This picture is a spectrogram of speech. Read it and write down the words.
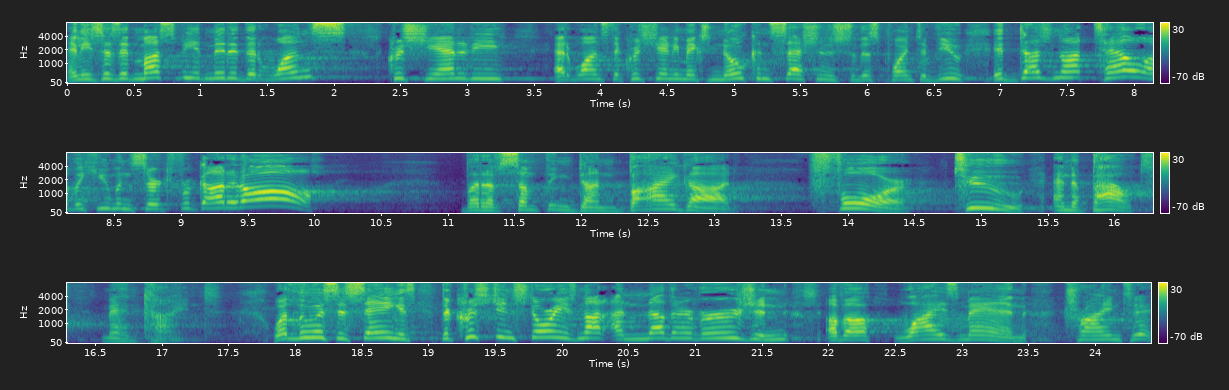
And he says it must be admitted that once Christianity, at once, that Christianity makes no concessions to this point of view. It does not tell of a human search for God at all, but of something done by God for, to, and about mankind. What Lewis is saying is the Christian story is not another version of a wise man trying to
